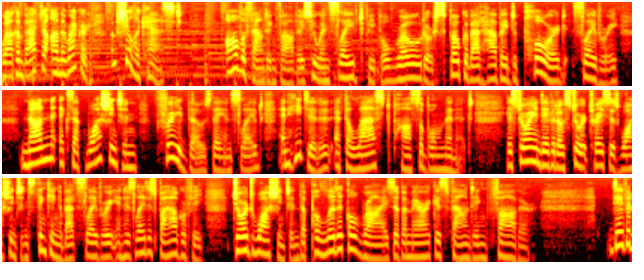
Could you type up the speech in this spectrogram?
Welcome back to On the Record. I'm Sheila Kast. All the founding fathers who enslaved people wrote or spoke about how they deplored slavery. None except Washington freed those they enslaved, and he did it at the last possible minute. Historian David O. Stewart traces Washington's thinking about slavery in his latest biography, George Washington, The Political Rise of America's Founding Father. David,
